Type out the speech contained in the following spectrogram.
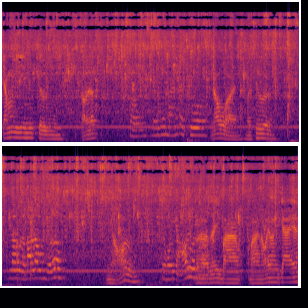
chấm với nước tương tỏi ớt Rồi, đây cái bán cà chua. Lâu rồi hồi xưa. Lâu là bao lâu nhớ không? Nhỏ luôn. Hồi nhỏ luôn à, đây bà bà nội ăn chay á.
